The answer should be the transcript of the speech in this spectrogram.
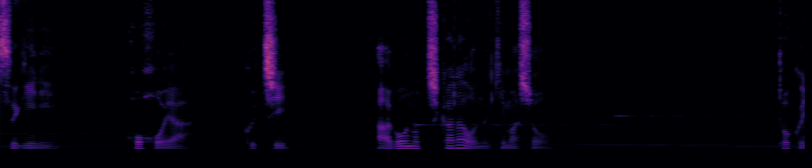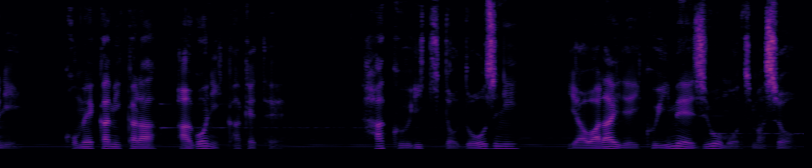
次に頬や口、顎の力を抜きましょう。特にこめかみから顎にかけて吐く息と同時に和らいでいくイメージを持ちましょう。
